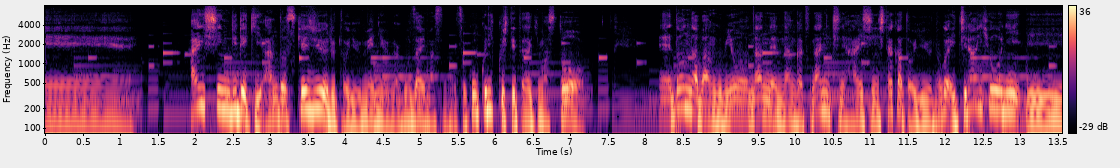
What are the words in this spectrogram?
えー、配信履歴スケジュールというメニューがございますので、そこをクリックしていただきますと、え、どんな番組を何年何月何日に配信したかというのが一覧表に、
